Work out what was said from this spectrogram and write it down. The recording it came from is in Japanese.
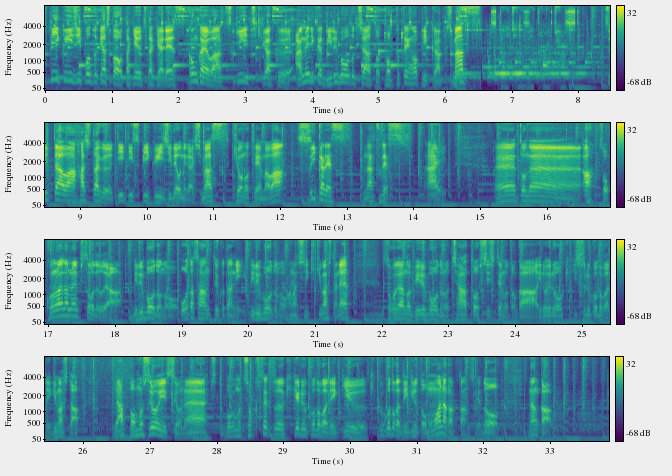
Speakeasy Podcast 竹内拓也です。今回は月1企画アメリカビルボードチャートトップ10をピックアップします。ツイッターはハッシュタグ TT スピークイージーでお願いします。今日のテーマはスイカです。夏です。はい。えーとねあそうこの間のエピソードではビルボードの太田さんという方にビルボードのお話聞きましたね。そこであのビルボードのチャートシステムとかいろいろお聞きすることができました。やっぱ面白いですよね。ちょっと僕も直接聞けることができる聞くことができると思わなかったんですけどなんか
